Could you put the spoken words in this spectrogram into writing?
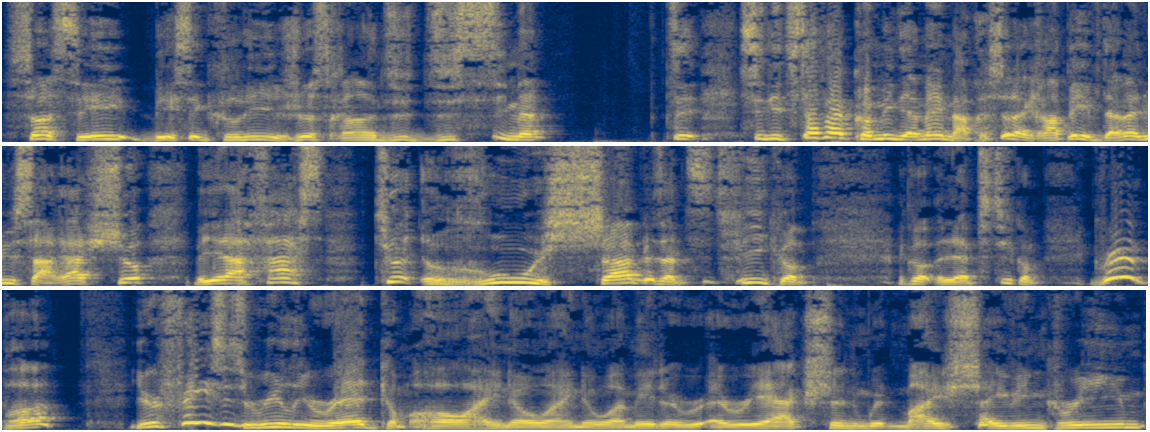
Ça, c'est basically juste rendu du ciment c'est des petites affaires comiques de même. Après ça, le grand-père, évidemment, lui, s'arrache ça. Mais il a la face toute rouge, chambre, la petite fille, comme, la petite fille, comme, Grandpa, your face is really red. Comme, oh, I know, I know, I made a, reaction with my shaving cream.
